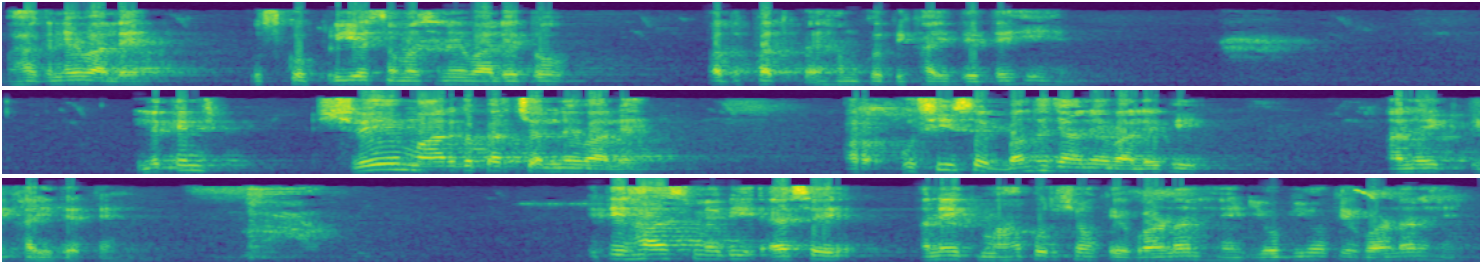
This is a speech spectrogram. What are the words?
भागने वाले, उसको प्रिय समझने वाले तो पद पद पर हमको दिखाई देते ही हैं। लेकिन श्रेय मार्ग पर चलने वाले और उसी से बंध जाने वाले भी अनेक दिखाई देते हैं। इतिहास में भी ऐसे अनेक महापुरुषों के वर्णन हैं, योगियों के वर्णन हैं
